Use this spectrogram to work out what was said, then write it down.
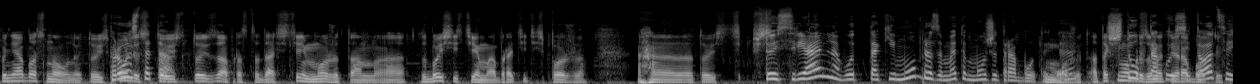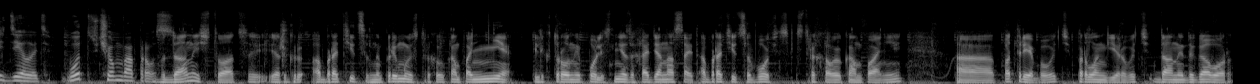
по необоснованной. То есть Просто полис, так. то есть, то есть запросто, да, система может там э, сбой системы, обратитесь позже. Э, То есть То есть реально вот таким образом это может работать, да? может. А таким что образом в такой это и работает. ситуации делать? Вот в чем вопрос. В данной ситуации, я же говорю, обратиться напрямую в страховую компанию, не электронный полис, не заходя на сайт, обратиться в офис страховой компании, а, потребовать, пролонгировать данный договор.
